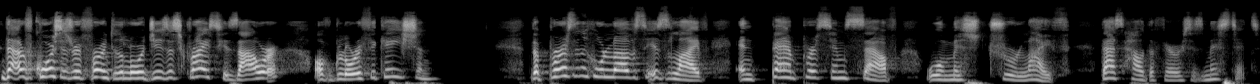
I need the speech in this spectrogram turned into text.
That, of course, is referring to the Lord Jesus Christ, his hour of glorification. The person who loves his life and pampers himself will miss true life. That's how the Pharisees missed it.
